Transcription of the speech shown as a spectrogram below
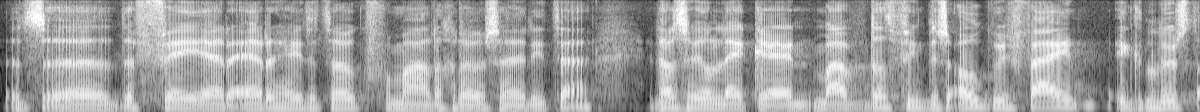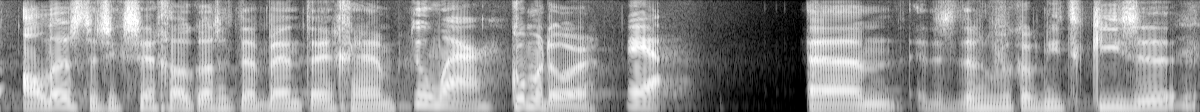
Het eh, de VRR heet het ook, voormalig Rosa Rita. En dat is heel lekker. En, maar dat vind ik dus ook weer fijn. Ik lust alles. Dus ik zeg ook als ik daar ben tegen hem, doe maar. kom maar door. Ja, Ehm, dus dan hoef ik ook niet te kiezen.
